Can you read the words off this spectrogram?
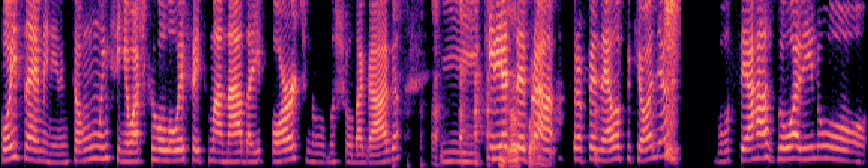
Pois é, menina. Então, enfim, eu acho que rolou o efeito manada aí forte no, no show da Gaga. E queria dizer para Penélope que, olha, você arrasou ali no.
